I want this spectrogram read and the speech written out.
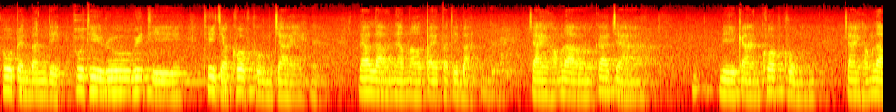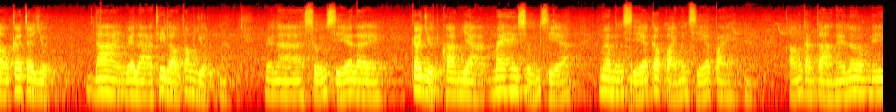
ผู้เป็นบัณฑิตผู้ที่รู้วิธีที่จะควบคุมใจ แล้วเรานำเอาไปปฏิบัติ ใจของเราก็จะมีการควบคุม ใจของเราก็จะหยุดได้เวลาที่เราต้องหยุด เวลาสูญเสียอะไร ก็หยุดความอยากไม่ให้สูญเสีย เมื่อมันเสียก็ปล่อยมันเสียไป ของต่างๆในโลกนี้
